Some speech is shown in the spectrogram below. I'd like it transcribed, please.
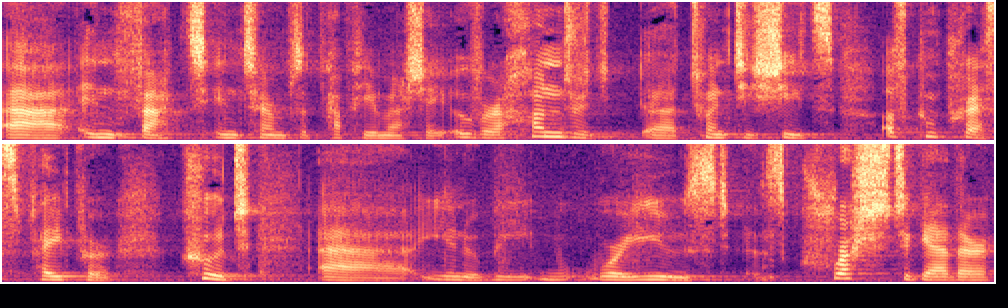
Uh, in fact, in terms of papier mache, over 120 uh, sheets of compressed paper could, uh, you know, be were used, as crushed together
